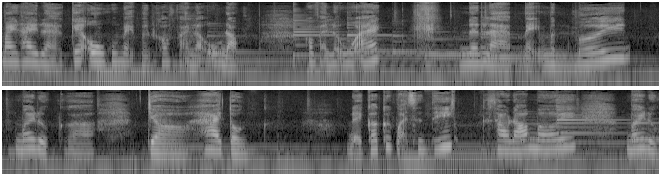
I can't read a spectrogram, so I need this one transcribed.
may thay là cái u của mẹ mình không phải là u độc không phải là u ác. Nên là mẹ mình mới mới được uh, chờ 2 tuần để có kết quả sinh thiết. Sau đó mới mới được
